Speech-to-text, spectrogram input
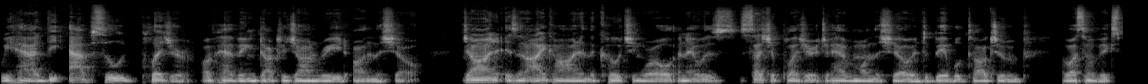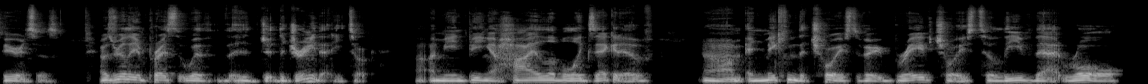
we had the absolute pleasure of having Dr. John Reed on the show. John is an icon in the coaching world, and it was such a pleasure to have him on the show and to be able to talk to him about some of his experiences. I was really impressed with the, the journey that he took. Uh, I mean, being a high level executive um, and making the choice, the very brave choice to leave that role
